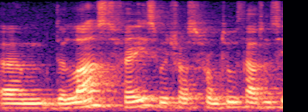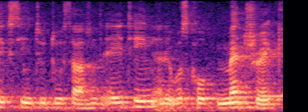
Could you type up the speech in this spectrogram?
um, the last phase, which was from 2016 to 2018, and it was called Metric.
